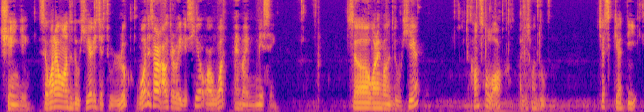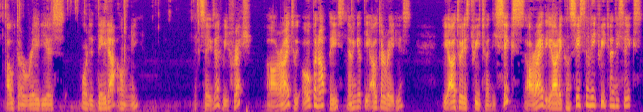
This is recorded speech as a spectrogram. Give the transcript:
changing. So what I want to do here is just to look what is our outer radius here or what am I missing. So what I'm going to do here, console log, I just want to just get the outer radius or the data only. Let's save that, refresh. Alright, we open up these, then we get the outer radius. The outer is 326, alright, are they consistently 326?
